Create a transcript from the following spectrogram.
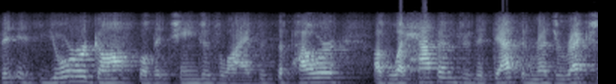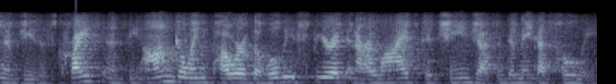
that it's your gospel that changes lives. It's the power of what happened through the death and resurrection of Jesus Christ, and it's the ongoing power of the Holy Spirit in our lives to change us and to make us holy.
